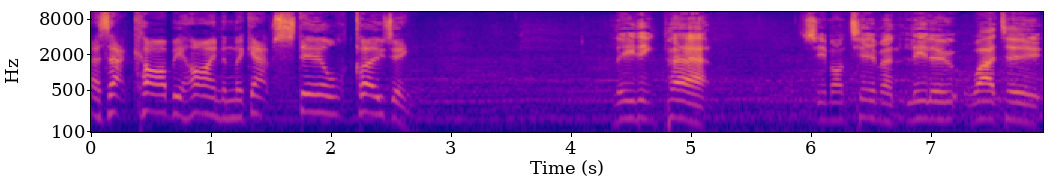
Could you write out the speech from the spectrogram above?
as that car behind, and the gap's still closing. Leading pair, Simon Tierman, Lilou Wadoux,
